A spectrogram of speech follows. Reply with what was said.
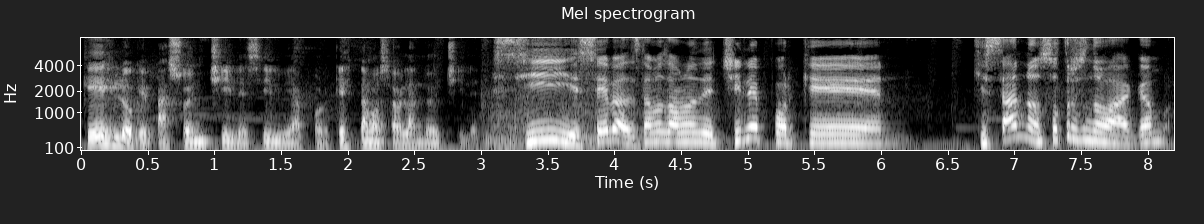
¿Qué es lo que pasó en Chile, Silvia? ¿Por qué estamos hablando de Chile? Sí, Sebas, estamos hablando de Chile porque quizás nosotros no, hagamos,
